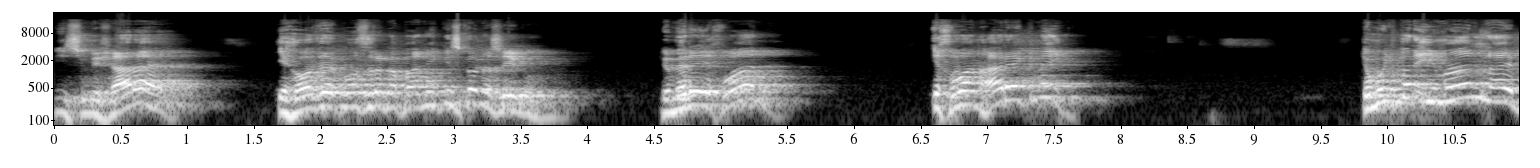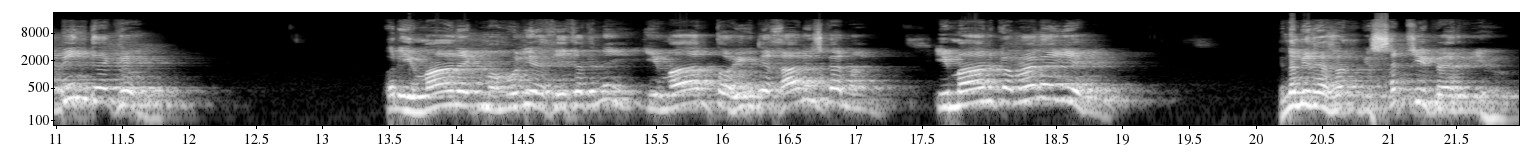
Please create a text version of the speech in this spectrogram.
اس میں اشارہ ہے کہ حوض کوثر کا پانی کس کو نصیب ہو؟ جو میرے اخوان اخوان ہر ایک نہیں جو مجھ پر ایمان لائے بن دیکھے۔ اور ایمان ایک معمولی حقیقت نہیں، ایمان توحید خالص کا نام ایمان کا معنی یہ ہے نبی علیہ السلام کی سچی پیروی ہو۔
